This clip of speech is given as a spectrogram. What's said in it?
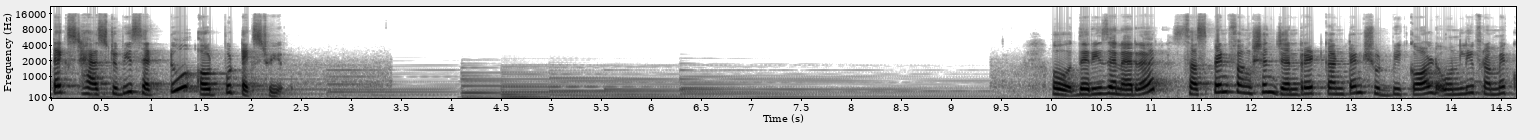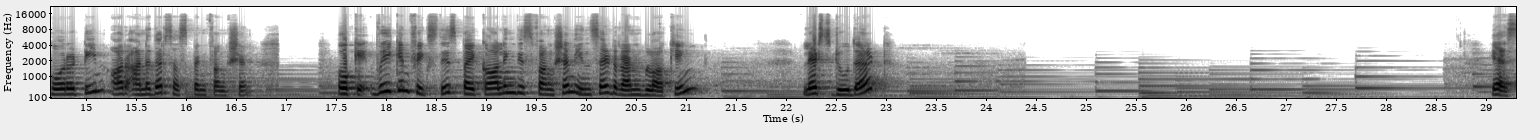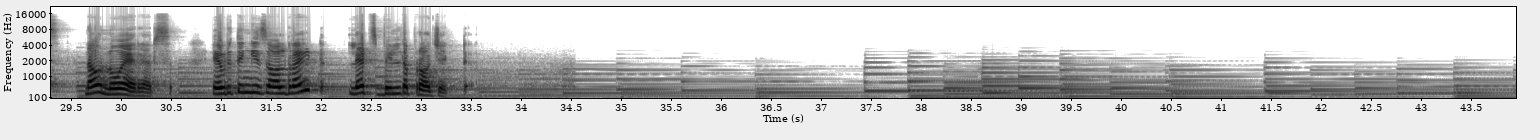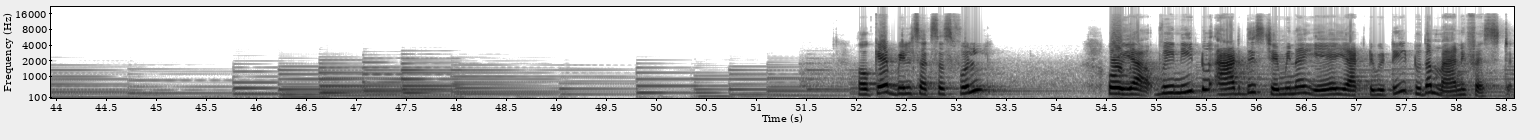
text has to be set to output text view. Oh, there is an error. Suspend function generate content should be called only from a coroutine or another suspend function. Okay, we can fix this by calling this function inside run blocking. Let's do that. Yes, now no errors. Everything is alright. Let's build the project. Okay build successful. Oh yeah we need to add this gemini ai activity to the manifest.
